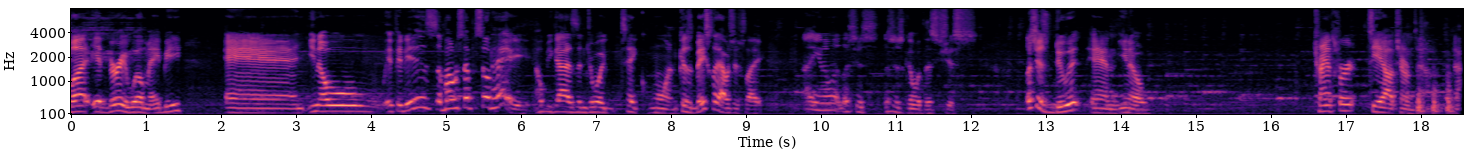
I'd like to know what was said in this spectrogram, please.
but it very well may be. And, you know, if it is a bonus episode, hey, I hope you guys enjoyed take one. Because basically I was just like, you know what, let's just let's just go with this. Just let's just do it and, you know, transfer see how it turns out. I don't know.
